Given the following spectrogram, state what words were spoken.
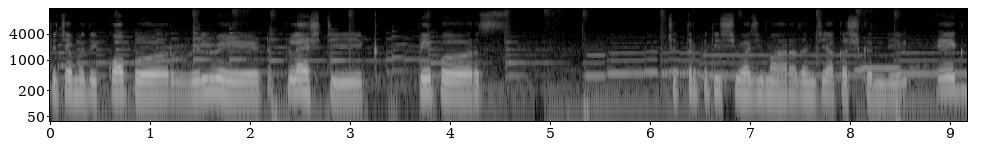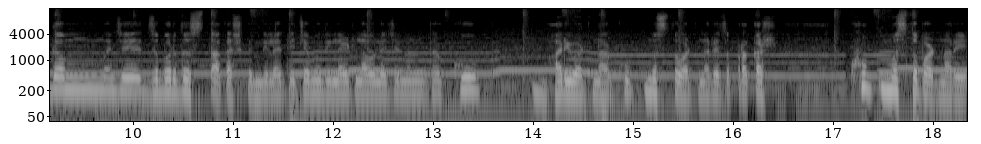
त्याच्यामध्ये copper velvet plastic papers Chhatrapati Shivaji महाराजांचे आकाशकंदील. एकदम म्हणजे जबरदस्त आकाशकंदील आहे. त्याच्यामध्ये लाइट लावल्याच्या नंतर खूप भारी वाटणार खूप मस्त वाटणार. याचा प्रकाश खूप मस्त पडणार आहे.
